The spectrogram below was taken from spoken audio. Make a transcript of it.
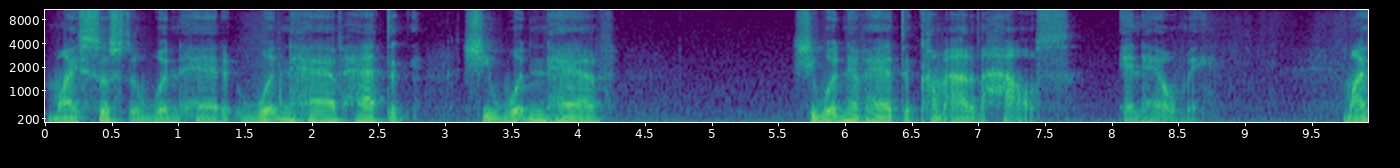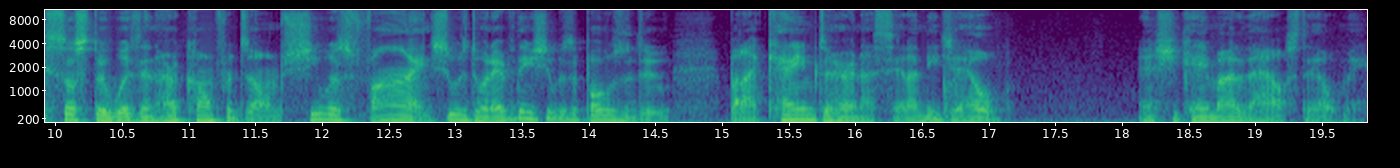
my sister wouldn't had wouldn't have had to she wouldn't have she wouldn't have had to come out of the house and help me. My sister was in her comfort zone. She was fine. She was doing everything she was supposed to do. But I came to her and I said, I need your help. And she came out of the house to help me.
